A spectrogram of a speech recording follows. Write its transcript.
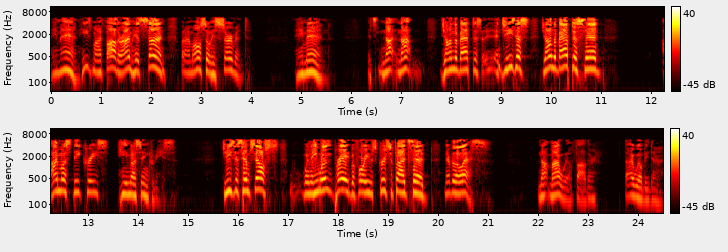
Amen. He's my Father. I'm His Son, but I'm also His servant. Amen. It's not, not John the Baptist, and Jesus, John the Baptist said, I must decrease, He must increase. Jesus Himself, when He went and prayed before He was crucified, said, Nevertheless, not my will, Father. Thy will be done.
